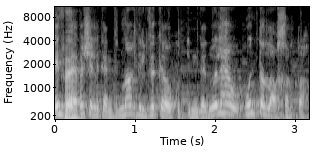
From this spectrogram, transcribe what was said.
أنت. يا باشا اللي كان في دماغك الفكرة وكنت مجدولها وأنت اللي أخرتها.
